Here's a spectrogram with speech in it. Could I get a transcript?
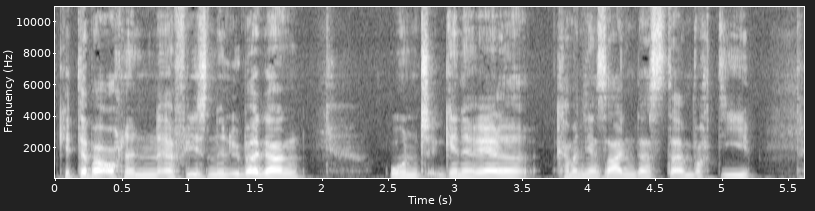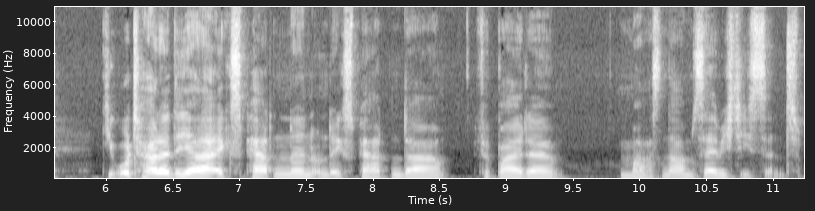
gibt aber auch einen äh, fließenden Übergang und generell kann man ja sagen, dass da einfach die, die Urteile der Expertinnen und Experten da für beide Maßnahmen sehr wichtig sind.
